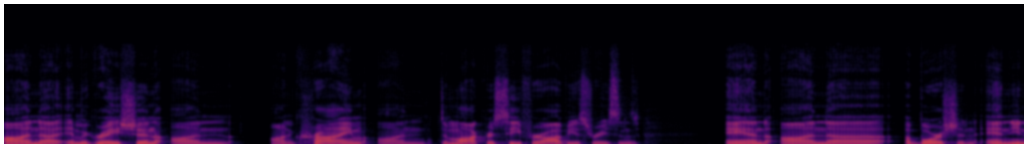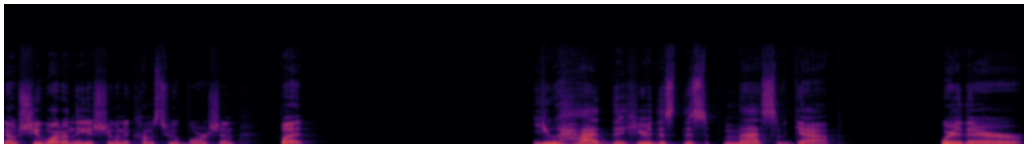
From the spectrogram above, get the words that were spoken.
on uh, immigration, on on crime, on democracy for obvious reasons and on uh, abortion. And you know, she won on the issue when it comes to abortion, but you had the, here this this massive gap where there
